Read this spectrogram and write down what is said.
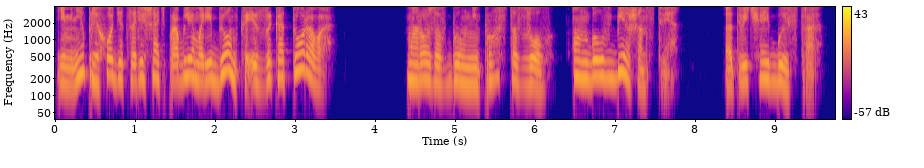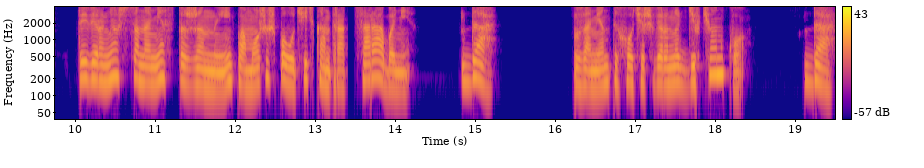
И мне приходится решать проблемы ребенка, из-за которого...» Морозов был не просто зол, он был в бешенстве. «Отвечай быстро. Ты вернешься на место жены и поможешь получить контракт с арабами». «Да». «Взамен ты хочешь вернуть девчонку?» «Да».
